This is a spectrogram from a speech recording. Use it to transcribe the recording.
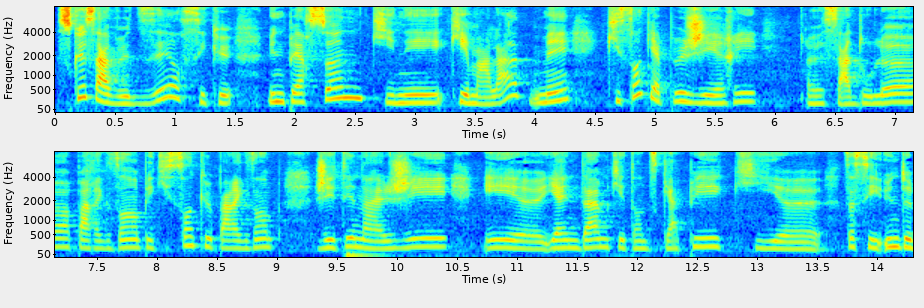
Ce que ça veut dire, c'est que une personne qui, qui est malade, mais qui sent qu'elle peut gérer euh, sa douleur, par exemple, et qui sent que, par exemple, j'ai été nager et euh, il y a une dame qui est handicapée, qui... Euh, ça, c'est une, de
